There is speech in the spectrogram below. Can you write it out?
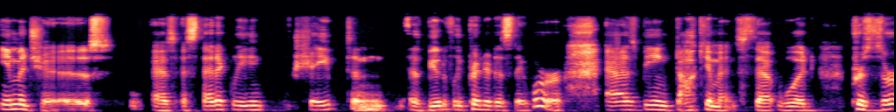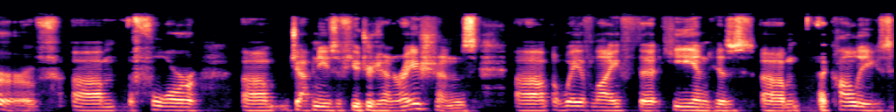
images as aesthetically shaped and as beautifully printed as they were, as being documents that would preserve um, for um, Japanese of future generations uh, a way of life that he and his um, uh, colleagues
